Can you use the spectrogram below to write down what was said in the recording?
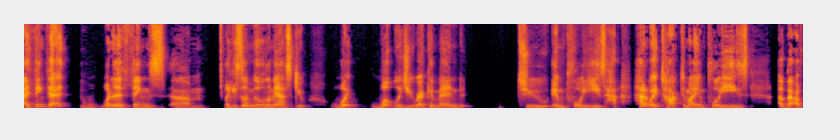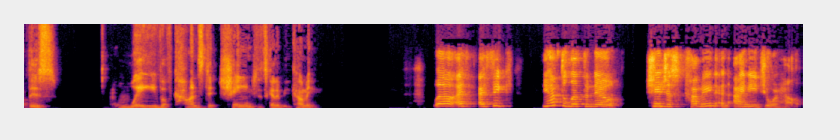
I think that one of the things, um, I guess let me let me ask you, what what would you recommend to employees? How, how do I talk to my employees about this wave of constant change that's going to be coming? Well, I, I think you have to let them know change is coming and I need your help.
